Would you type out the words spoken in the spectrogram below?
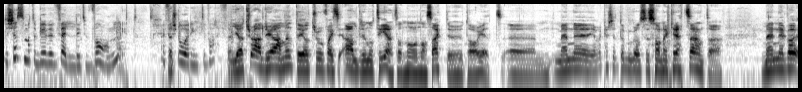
Det känns som att det blev väldigt vanligt. Jag förstår inte varför. Jag tror aldrig jag använt det. Jag tror faktiskt aldrig noterat att någon har sagt det överhuvudtaget. Ehm, Men eh, jag var kanske inte umgås i sådana kretsar antar jag. Men eh, vad,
